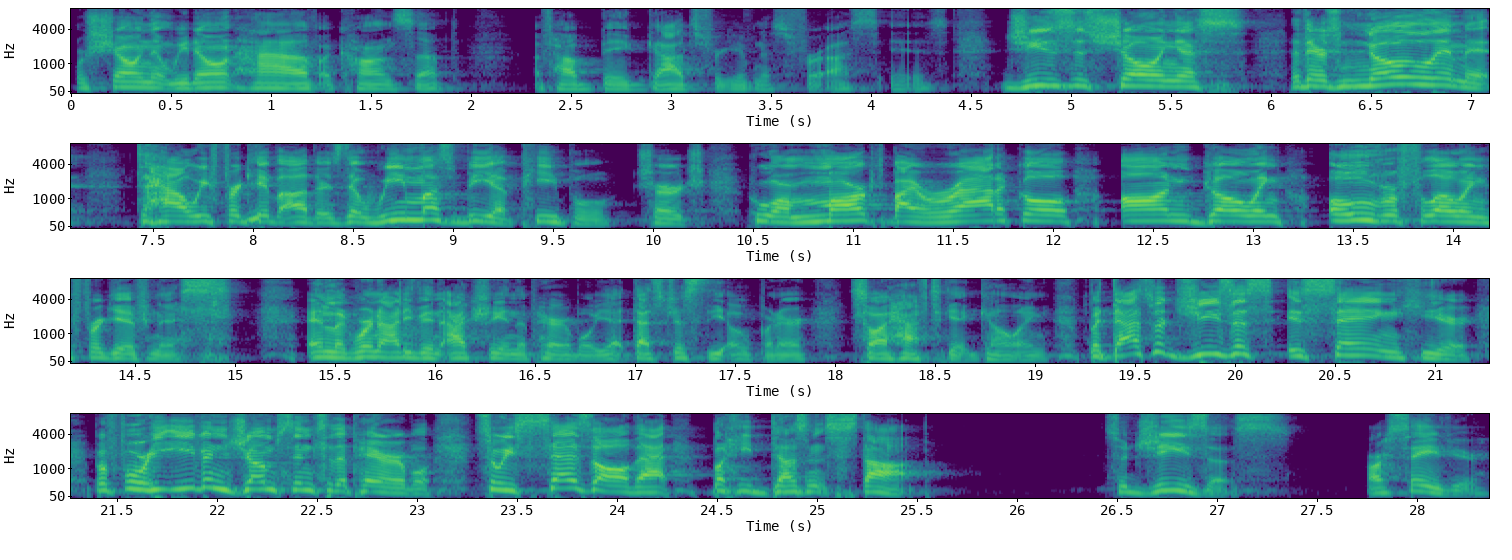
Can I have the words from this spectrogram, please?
We're showing that we don't have a concept of how big God's forgiveness for us is. Jesus is showing us that there's no limit to how we forgive others, that we must be a people, church, who are marked by radical, ongoing, overflowing forgiveness. And look, we're not even actually in the parable yet. That's just the opener, so I have to get going. But that's what Jesus is saying here before he even jumps into the parable. So he says all that, but he doesn't stop. So Jesus, our Savior,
